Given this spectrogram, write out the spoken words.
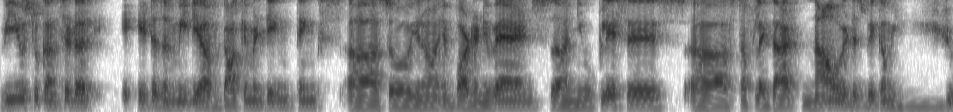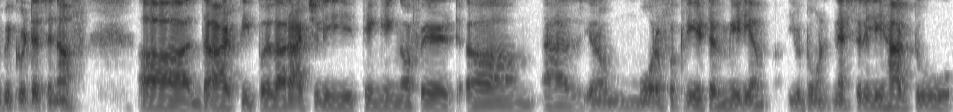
we used to consider it as a media of documenting things uh, so you know important events uh, new places uh, stuff like that. Now it has become ubiquitous enough uh, that people are actually thinking of it um, as you know more of a creative medium. You don't necessarily have to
